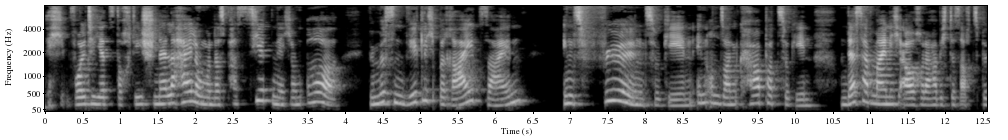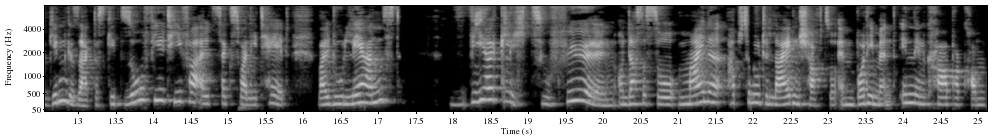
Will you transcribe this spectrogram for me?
ich wollte jetzt doch die schnelle Heilung und das passiert nicht und oh, wir müssen wirklich bereit sein, ins Fühlen zu gehen, in unseren Körper zu gehen. Und deshalb meine ich auch, oder habe ich das auch zu Beginn gesagt, das geht so viel tiefer als Sexualität, weil du lernst, wirklich zu fühlen. Und das ist so meine absolute Leidenschaft, so Embodiment in den Körper kommen,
